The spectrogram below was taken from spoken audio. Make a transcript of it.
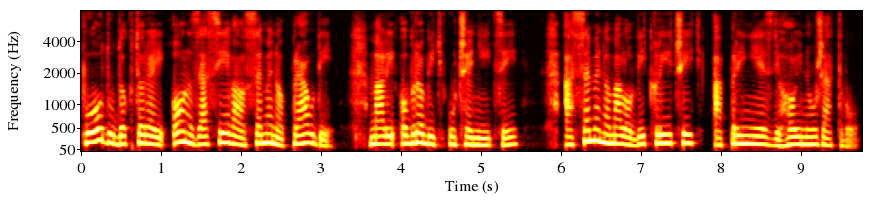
Pôdu, do ktorej on zasieval semeno pravdy, mali obrobiť učeníci a semeno malo vyklíčiť a priniesť hojnú žatvu.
